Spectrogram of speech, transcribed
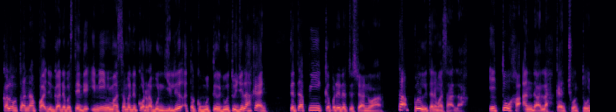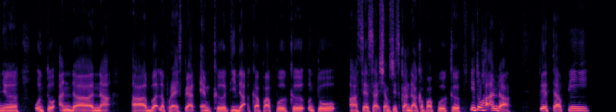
Kalau tuan nampak juga double standard, ini memang sama dengan kau rabun gila atau kau buta. Dua tu je lah kan. Tetapi kepada Datuk Seri Anwar, tak apa, tak ada masalah. Itu hak anda lah kan contohnya untuk anda nak uh, buat laporan SPRM ke tidak ke apa-apa ke untuk uh, siasat Syamsul Iskandar ke apa-apa ke. Itu hak anda. Tetapi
